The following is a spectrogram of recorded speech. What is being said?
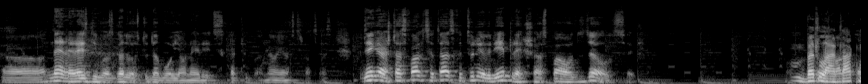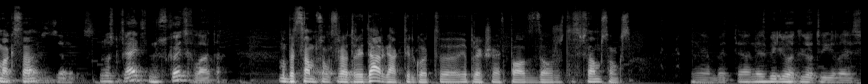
Uh, nē, nē, es divos gados tu dabūji jau nedītas kārtībā, nav jāuztraucās. Bet vienkārši tas fakts ir tāds, ka tur jau ir iepriekšējās paudzes dzelzs. iekšā. Bet lētāk maksā. Nu, skaidrs, nu, skaidrs, ka lētāk. Nu, bet Samsungs varētu arī dārgāk tirgot uh, iepriekšējās paudzes daudzus. Tas ir Samsungs. Jā, bet uh, es biju ļoti, ļoti vīlies.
